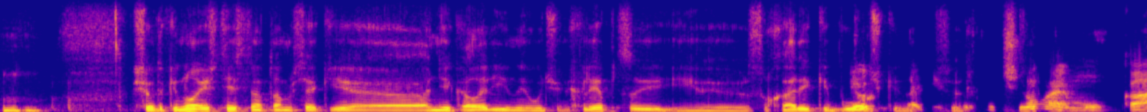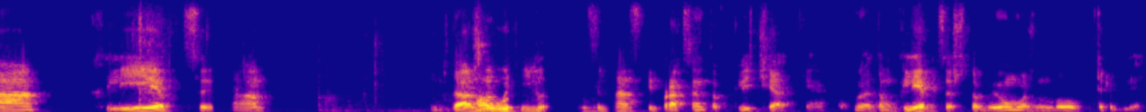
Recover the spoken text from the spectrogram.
угу. Все-таки, ну, естественно, там всякие, э, они калорийные очень хлебцы, и э, сухарики, булочки. Да, мучное, мука, хлебцы. Там. Должно а быть вот... 17% клетчатки в этом хлебце, чтобы его можно было употреблять.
